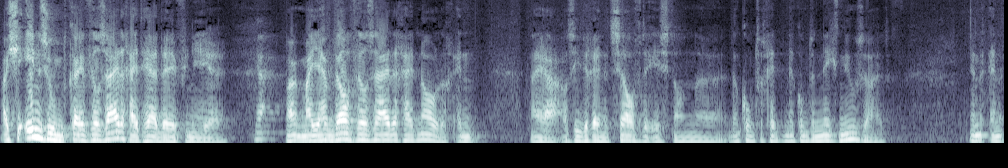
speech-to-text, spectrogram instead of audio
als je inzoomt, kan je veelzijdigheid herdefiniëren. Ja. Maar, maar je hebt wel veelzijdigheid nodig. En nou ja, als iedereen hetzelfde is, dan, eh, dan, komt, er geen, dan komt er niks nieuws uit. En, en,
